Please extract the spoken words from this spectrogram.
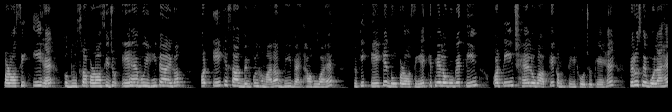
पड़ोसी ई e है तो दूसरा पड़ोसी जो ए है, वो यहीं पे आएगा। और ए के साथ बिल्कुल हमारा बी बैठा हुआ है, क्योंकि ए के दो पड़ोसी हैं। कितने लोग हो गए? तीन। और तीन छः लोग आपके कंप्लीट हो चुके हैं। फिर उसने बोला है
